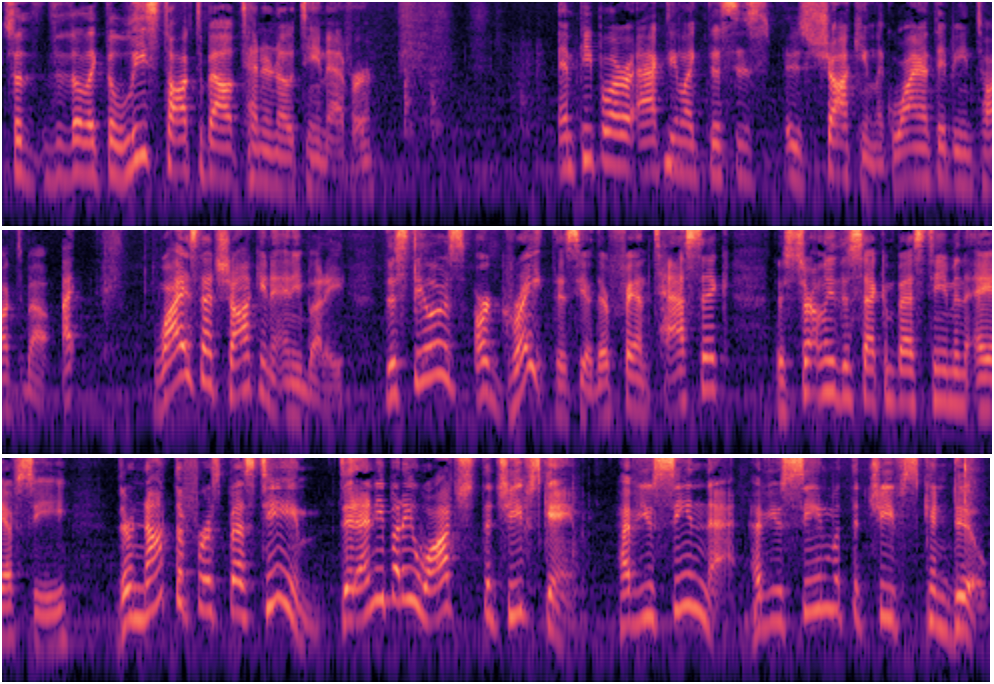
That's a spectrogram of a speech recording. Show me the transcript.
So they're like the least talked about 10 and 0 team ever. And people are acting like this is, is shocking. Like, why aren't they being talked about? I, why is that shocking to anybody? The Steelers are great this year. They're fantastic. They're certainly the second best team in the AFC. They're not the first best team. Did anybody watch the Chiefs game? Have you seen that? Have you seen what the Chiefs can do?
